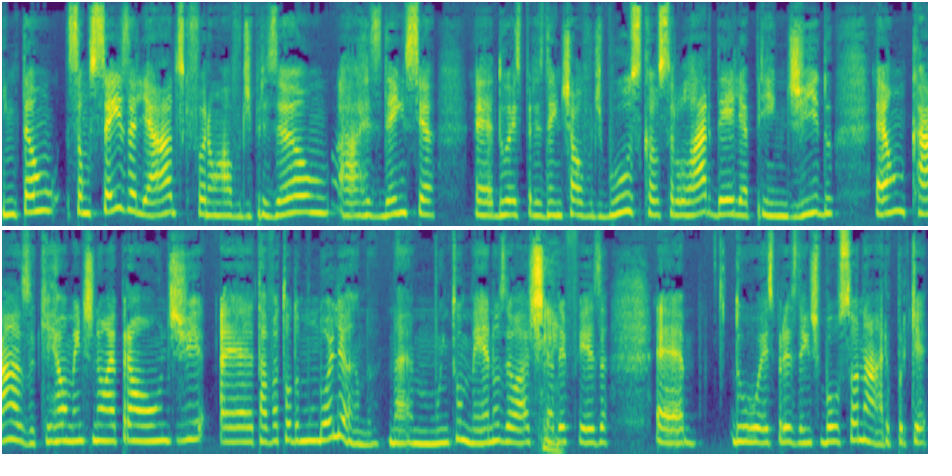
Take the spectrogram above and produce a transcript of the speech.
Então, são seis aliados que foram alvo de prisão prisão, a residência é, do ex-presidente alvo de busca, o celular dele apreendido. É um caso que realmente não é para onde estava é, todo mundo olhando, né? Muito menos, eu acho Sim. que a defesa é, do ex-presidente Bolsonaro, porque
